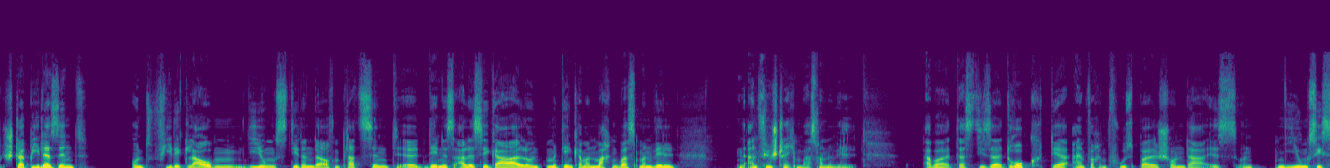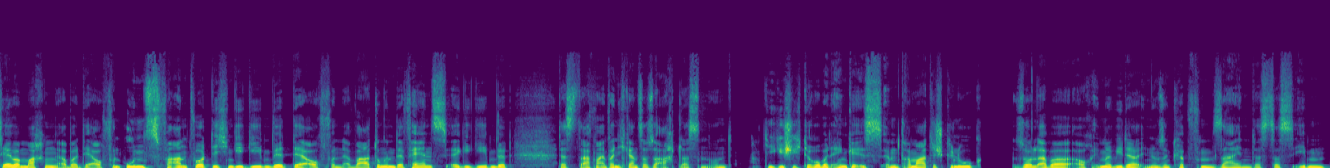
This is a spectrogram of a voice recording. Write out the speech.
stabiler sind, und viele glauben, die Jungs, die dann da auf dem Platz sind, äh, denen ist alles egal und mit denen kann man machen, was man will. In Anführungsstrichen, was man will aber dass dieser Druck, der einfach im Fußball schon da ist und die Jungs sich selber machen, aber der auch von uns Verantwortlichen gegeben wird, der auch von Erwartungen der Fans äh, gegeben wird, das darf man einfach nicht ganz außer Acht lassen. Und die Geschichte Robert Enke ist ähm, dramatisch genug, soll aber auch immer wieder in unseren Köpfen sein, dass das eben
